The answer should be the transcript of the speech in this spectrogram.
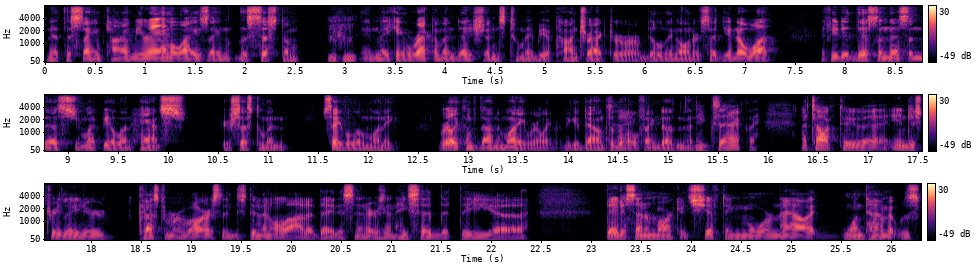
And at the same time, you're analyzing the system mm-hmm. and making recommendations to maybe a contractor or a building owner. Said, you know what? If you did this and this and this, you might be able to enhance your system and save a little money. It really comes down to money, really, to get down exactly. to the whole thing, doesn't it? Exactly. I talked to an industry leader, customer of ours that's doing a lot of data centers, and he said that the uh, data center market's shifting more now. At one time, it was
